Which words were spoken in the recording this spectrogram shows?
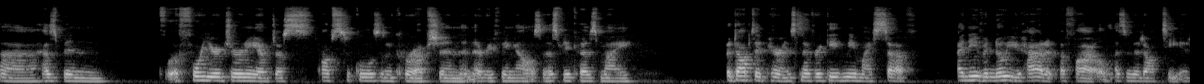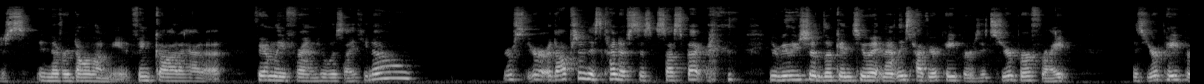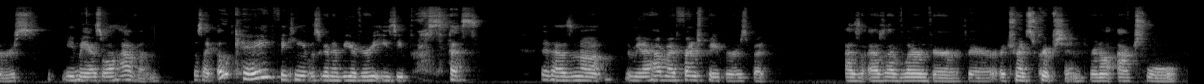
uh, has been a four year journey of just obstacles and corruption and everything else. And it's because my adopted parents never gave me my stuff. I didn't even know you had a file as an adoptee. I just it never dawned on me. And thank God I had a family friend who was like, you know, your, your adoption is kind of suspect. you really should look into it and at least have your papers. It's your birthright. It's your papers. You may as well have them. I was like, okay, thinking it was going to be a very easy process. It has not. I mean, I have my French papers, but as, as I've learned, they're, they're a transcription. They're not actual.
